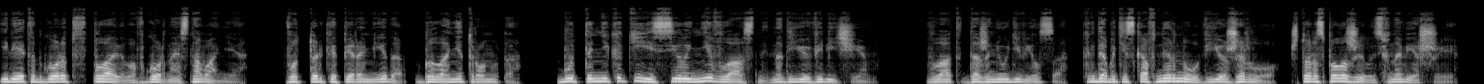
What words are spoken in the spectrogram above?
или этот город вплавило в горное основание. Вот только пирамида была не тронута, будто никакие силы не властны над ее величием. Влад даже не удивился, когда батискаф нырнул в ее жерло, что расположилось в навершии.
